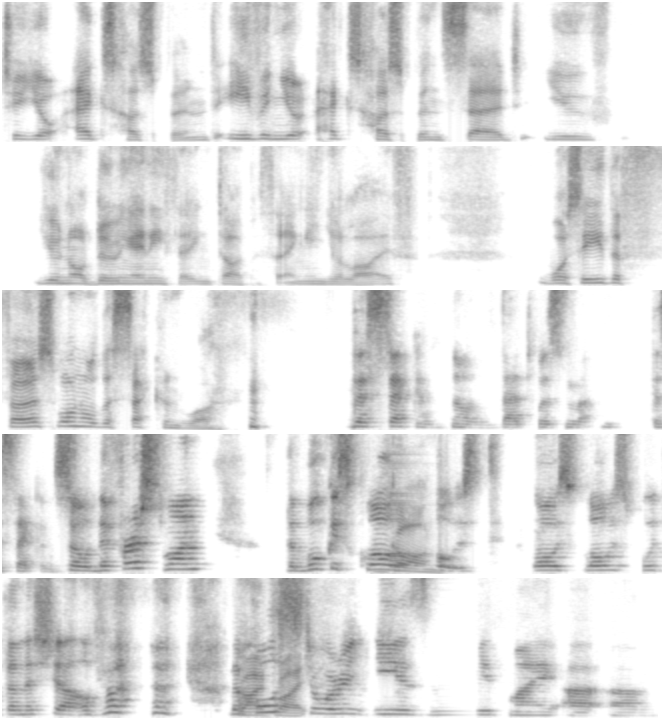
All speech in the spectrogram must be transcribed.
to your ex-husband, even your ex-husband said you've you're not doing anything type of thing in your life. Was he the first one or the second one? the second, no, that was my, the second. So the first one, the book is Gone. closed, closed, closed, put on the shelf. the Right, whole right. story is with my uh, um,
